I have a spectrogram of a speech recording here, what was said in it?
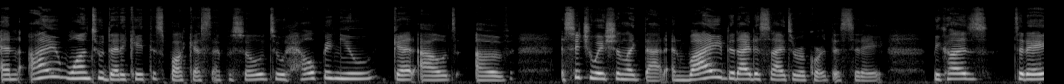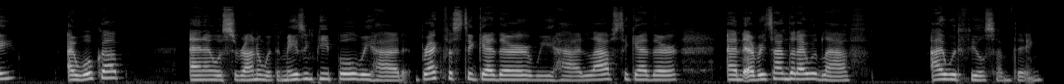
and i want to dedicate this podcast episode to helping you get out of a situation like that. And why did i decide to record this today? Because today i woke up and I was surrounded with amazing people. We had breakfast together, we had laughs together, and every time that I would laugh, I would feel something.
